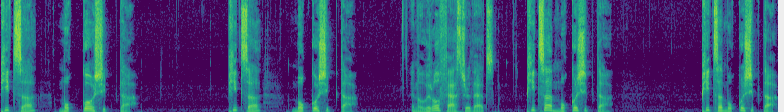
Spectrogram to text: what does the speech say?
pizza 먹고 싶다. pizza 먹고 싶다. And a little faster, that's pizza 먹고 싶다. pizza 먹고 싶다.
